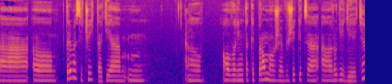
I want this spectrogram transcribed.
A uh, treba si čítať. Ja um, uh, hovorím také promo, že vždy, keď sa rodí dieťa,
